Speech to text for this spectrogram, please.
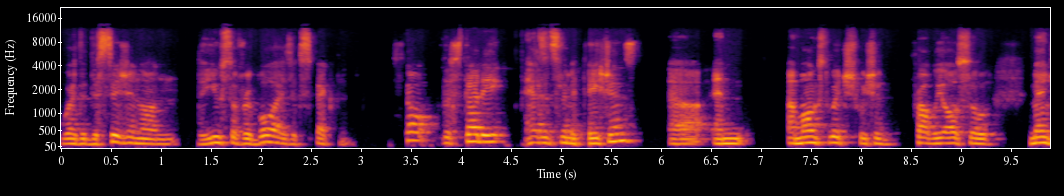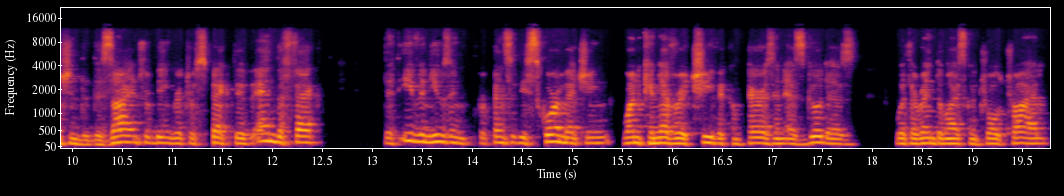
where the decision on the use of Reboa is expected. So the study has its limitations, uh, and amongst which we should probably also mention the design for being retrospective and the fact that even using propensity score matching, one can never achieve a comparison as good as with a randomized controlled trial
